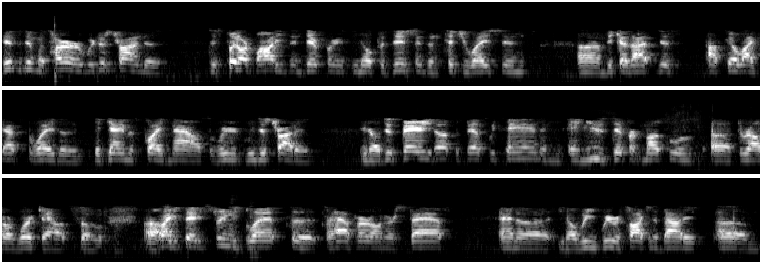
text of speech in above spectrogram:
visited with her. We're just trying to just put our bodies in different, you know, positions and situations. Um, because I just, I feel like that's the way the, the game is played now. So we, we just try to, you know, just vary it up the best we can and, and use different muscles, uh, throughout our workouts. So, uh, like I said, extremely blessed to, to have her on our staff. And, uh, you know, we, we were talking about it, um,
